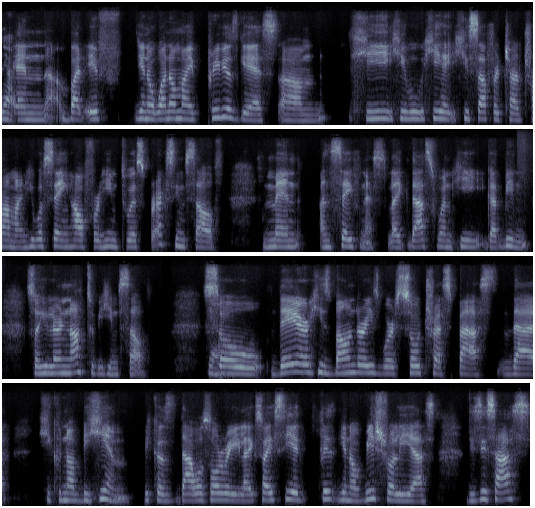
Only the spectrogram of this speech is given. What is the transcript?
Yeah. And uh, but if you know one of my previous guests um he he he he suffered child trauma and he was saying how for him to express himself meant unsafeness like that's when he got beaten. So he learned not to be himself. Yeah. so there his boundaries were so trespassed that he could not be him because that was already like so i see it you know visually as this is us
